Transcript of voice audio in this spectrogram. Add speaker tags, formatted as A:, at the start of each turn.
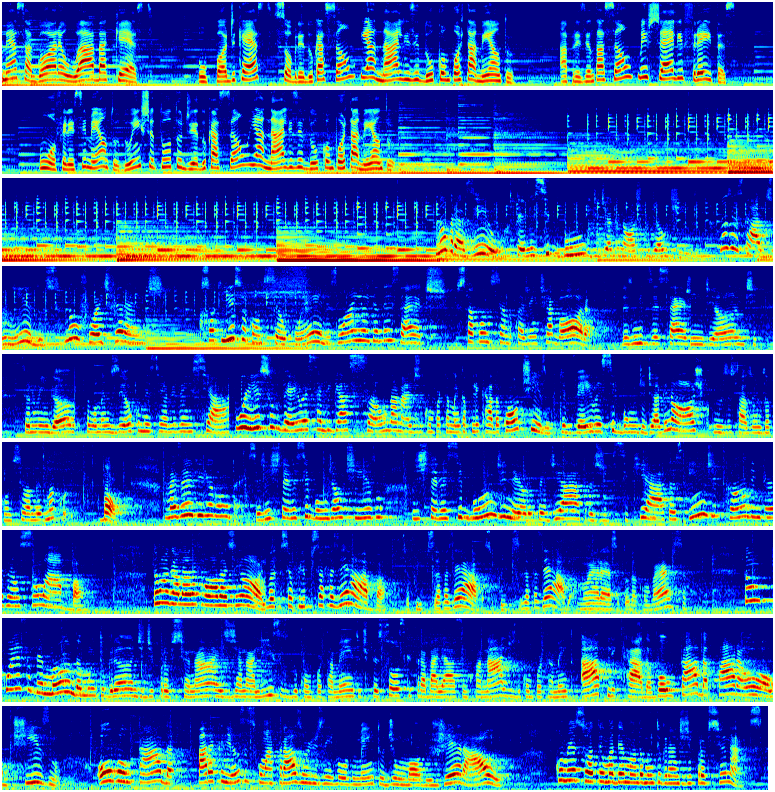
A: Começa agora o Abacast, o podcast sobre educação e análise do comportamento. Apresentação: Michele Freitas. Um oferecimento do Instituto de Educação e Análise do Comportamento.
B: No Brasil, teve esse boom de diagnóstico de autismo. Nos Estados Unidos, não foi diferente. Só que isso aconteceu com eles lá em 87. Isso está acontecendo com a gente agora, 2017 em diante. Se eu não me engano, pelo menos eu comecei a vivenciar. Por isso veio essa ligação da análise do comportamento aplicada com o autismo, porque veio esse boom de diagnóstico. Nos Estados Unidos aconteceu a mesma coisa. Bom, mas aí o que, que acontece? A gente teve esse boom de autismo, a gente teve esse boom de neuropediatras, de psiquiatras indicando intervenção ABA. Então a galera falava assim: olha, seu filho precisa fazer aba, seu filho precisa fazer aba, seu filho precisa fazer aba. Não era essa toda a conversa? Então, com essa demanda muito grande de profissionais, de analistas do comportamento, de pessoas que trabalhassem com análise do comportamento aplicada, voltada para o autismo ou voltada para crianças com atraso no desenvolvimento de um modo geral, começou a ter uma demanda muito grande de profissionais.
